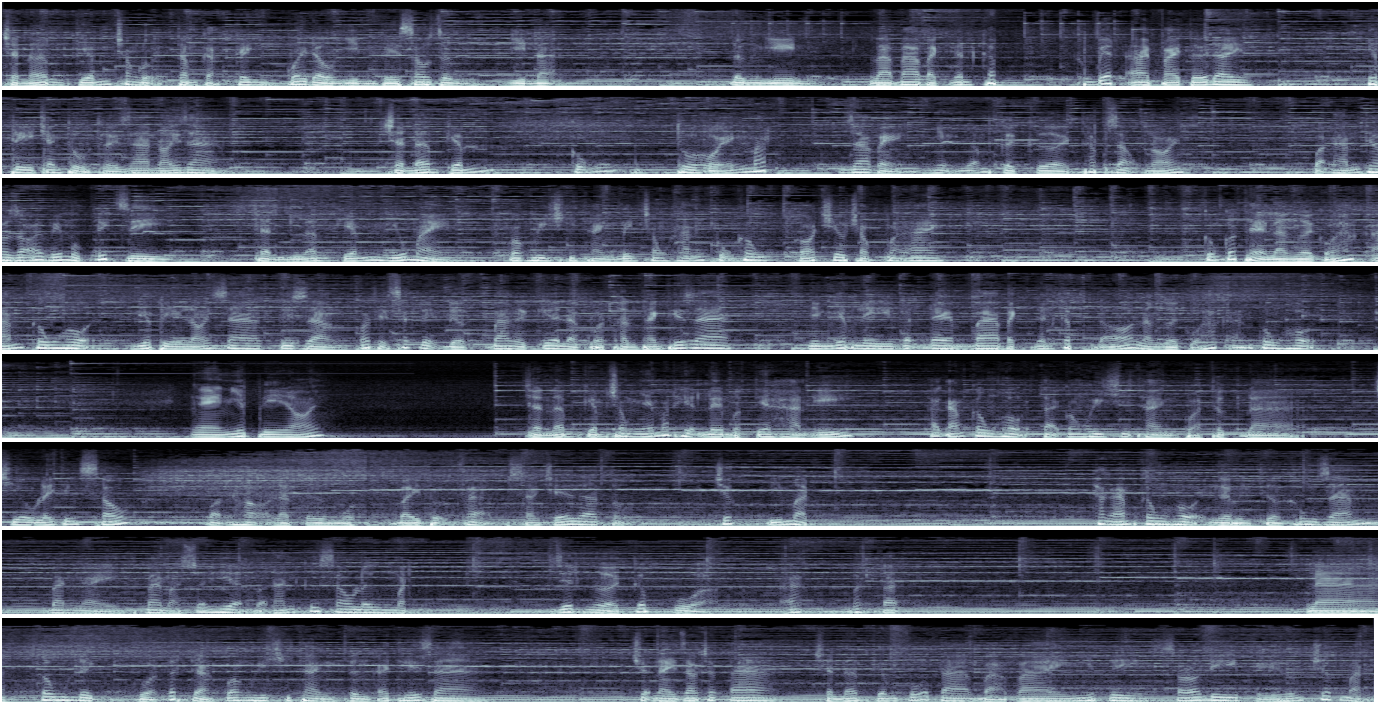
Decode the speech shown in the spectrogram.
Trần Âm kiếm trong nội tâm cả kinh Quay đầu nhìn về sau rừng, Nhìn lại. Đừng nhìn, là ba bạch ngân cấp, Không biết ai phái tới đây. Nhiếp Ly tranh thủ thời gian nói ra. Trần Âm kiếm cũng thu hồi ánh mắt, ra vẻ nhẹ nhõm cười cười, thấp giọng nói bọn hắn theo dõi với mục đích gì? Trần lâm kiếm nhíu mày. Qua huy chi thành bên trong hắn cũng không có chiêu chọc qua ai. Cũng có thể là người của hắc ám công hội. Nhiếp ly nói ra, tuy rằng có thể xác định được ba người kia là của thần thánh thế gia, nhưng nhiếp ly vẫn đem ba bạch ngân cấp đó là người của hắc ám công hội. Nghe nhiếp ly nói, trần lâm kiếm trong nháy mắt hiện lên một tia hàn ý. Hắc ám công hội tại quang huy chi thành quả thực là chiêu lấy tiếng xấu bọn họ là từ một bầy tội phạm sáng chế ra tổ chức bí mật. Hắc ám công hội người bình thường không dám ban ngày ban mặt xuất hiện, bọn hắn cứ sau lưng mặt giết người cướp của ác bất tận. Là công địch của tất cả quang huy chi thành từng cái thế gia. Chuyện này giao cho ta, Trần Lâm kiếm vỗ ta bả vai nhíp đi, Sau đó đi về hướng trước mặt.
